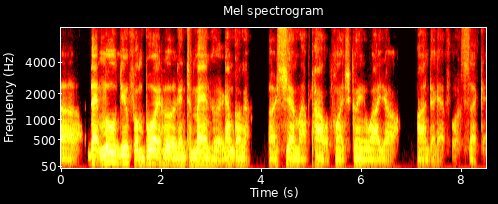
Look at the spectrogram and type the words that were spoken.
uh, that moved you from boyhood into manhood? I'm gonna uh, share my PowerPoint screen while y'all ponder that for a second.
